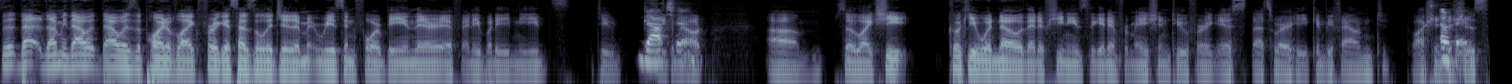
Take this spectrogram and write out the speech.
So that I mean that wa- that was the point of like Fergus has a legitimate reason for being there if anybody needs to seek him out. Um, so like she Cookie would know that if she needs to get information to Fergus, that's where he can be found washing Okay. dishes.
